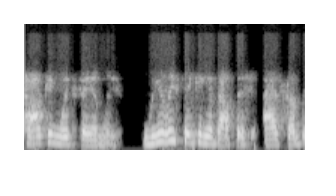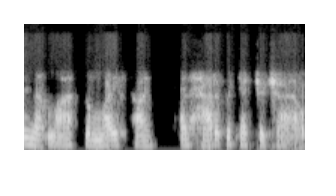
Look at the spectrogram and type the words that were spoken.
talking with families, really thinking about this as something that lasts a lifetime and how to protect your child.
